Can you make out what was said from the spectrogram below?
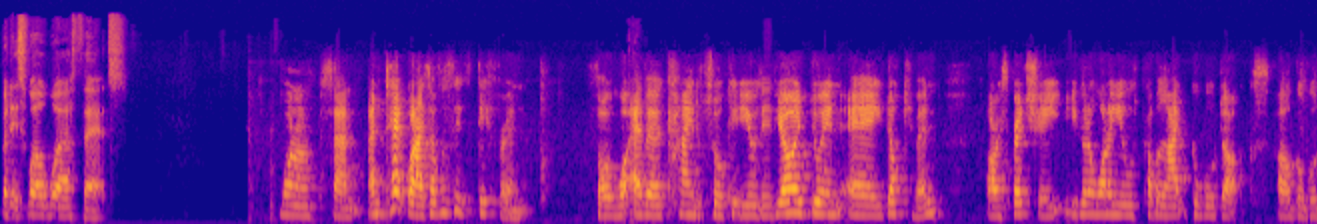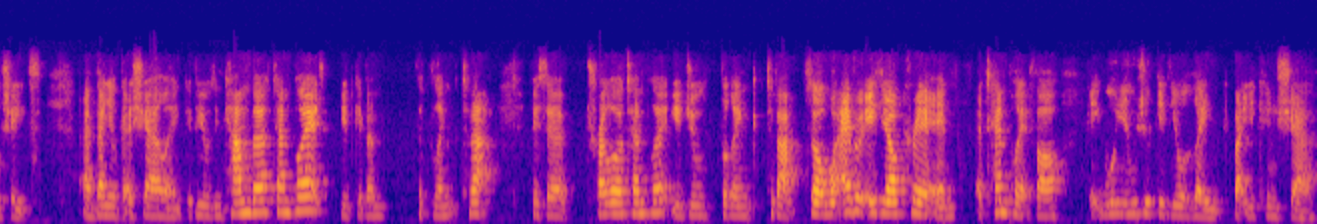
but it's well worth it. 100%. And tech wise, obviously, it's different for whatever kind of toolkit you use. If you're doing a document or a spreadsheet, you're going to want to use probably like Google Docs or Google Sheets, and then you'll get a share link. If you're using Canva template, you'd give them the link to that. If it's a Trello template, you'd use the link to that. So, whatever it is you're creating a template for, it will usually give you a link that you can share.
